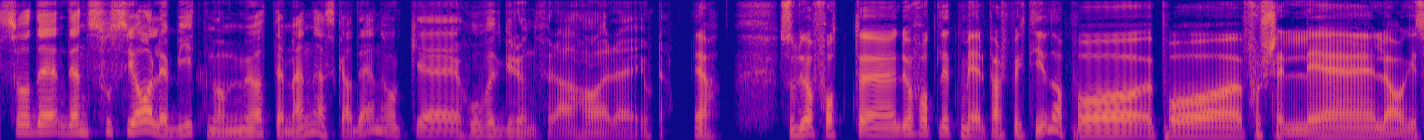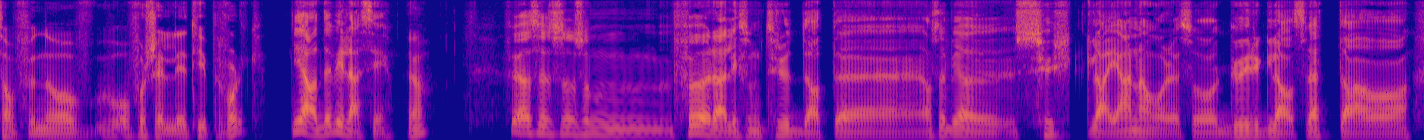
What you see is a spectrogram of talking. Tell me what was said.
Så det, den sosiale biten med å møte mennesker, det er nok eh, hovedgrunnen for at jeg har eh, gjort det. Ja. Så du har fått, eh, du har fått litt mer perspektiv da, på, på forskjellige lag i samfunnet og, og forskjellige typer folk? Ja, det vil jeg si. Ja. For altså, så, som, Før jeg liksom trodde at eh, Altså, vi har surkla hjernene våre og gurgla og svetta og,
